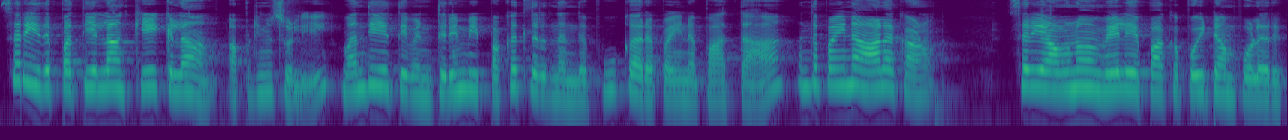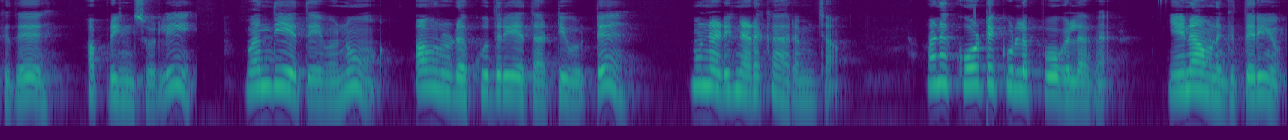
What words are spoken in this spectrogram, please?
சரி இதை பற்றியெல்லாம் கேட்கலாம் அப்படின்னு சொல்லி வந்தியத்தேவன் திரும்பி பக்கத்தில் இருந்த அந்த பூக்கார பையனை பார்த்தா அந்த பையனை ஆளை காணும். சரி அவனும் வேலையை பார்க்க போயிட்டான் போல இருக்குது அப்படின்னு சொல்லி வந்தியத்தேவனும் அவனோட குதிரையை தட்டி விட்டு முன்னாடி நடக்க ஆரம்பித்தான் ஆனால் கோட்டைக்குள்ளே போகலை அவன். ஏன்னா அவனுக்கு தெரியும்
